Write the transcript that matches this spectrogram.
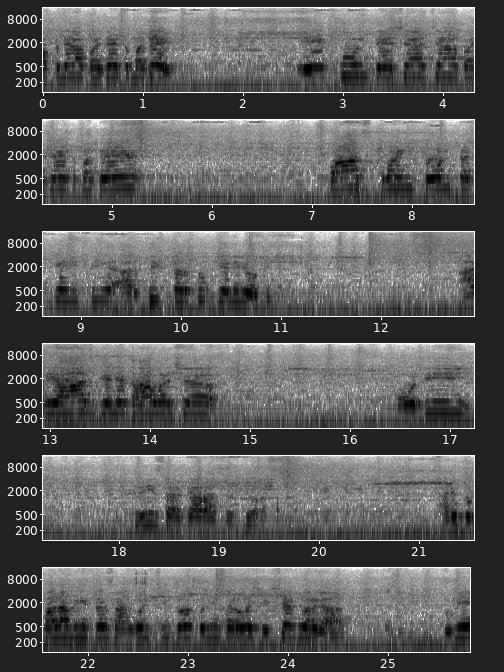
आपल्या बजेटमध्ये एकूण देशाच्या बजेटमध्ये पाच पॉईंट दोन टक्के इतकी आर्थिक तरतूद केलेली होती आणि आज गेले दहा वर्ष मोदी श्री सरकार आज सत्तेवर आणि तुम्हाला मी इथं सांगू इच्छितो तुम्ही सर्व शिक्षक वर्ग आहात. तुम्ही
